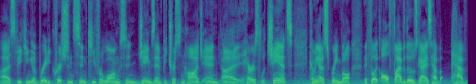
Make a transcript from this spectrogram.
Uh, speaking of Brady Christensen, Kieffer Longson, James Empey, Tristan Hodge, and uh, Harris LaChance coming out of spring ball, they feel like all five of those guys have have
